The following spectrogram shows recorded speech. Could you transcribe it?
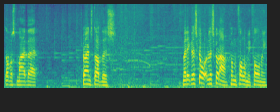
That was my bad. Try and stop this. Medic, let's go. Let's go down. Come, follow me. Follow me.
